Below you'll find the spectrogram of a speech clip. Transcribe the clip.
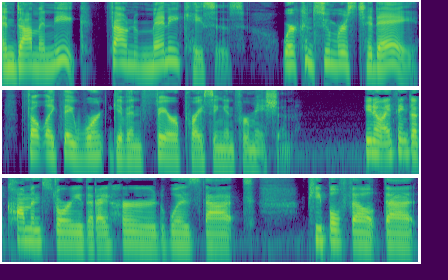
And Dominique found many cases where consumers today felt like they weren't given fair pricing information. You know, I think a common story that I heard was that people felt that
